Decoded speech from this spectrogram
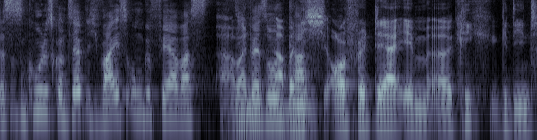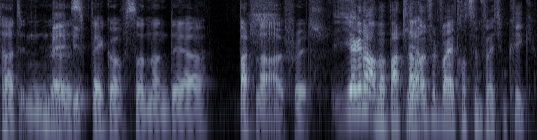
das ist ein cooles Konzept. Ich weiß ungefähr, was aber, die Person aber kann. nicht Alfred, der im äh, Krieg gedient hat in äh. Spec Ops, sondern der Butler Alfred. Ja, genau, aber Butler Ja. Alfred war ja trotzdem vielleicht im Krieg.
